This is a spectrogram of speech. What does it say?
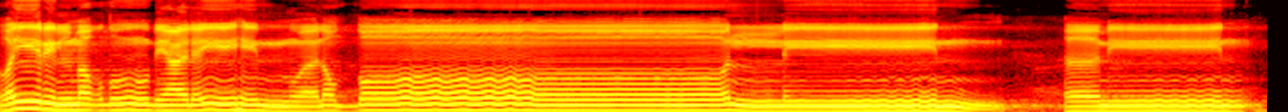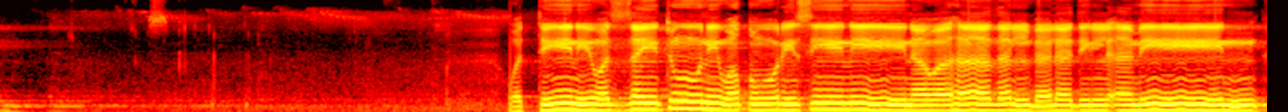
غير المغضوب عليهم ولا الضالين. آمين. والتين والزيتون وطور سينين وهذا البلد الأمين.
